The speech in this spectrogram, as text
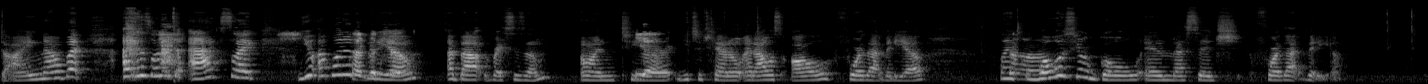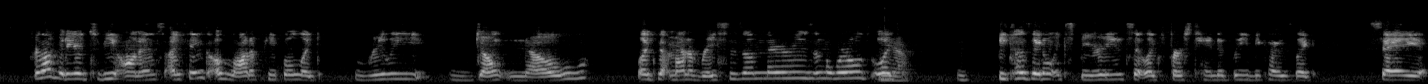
dying now but i just wanted to ask like you uploaded a video about racism onto Yeah. your youtube channel and i was all for that video like Uh-huh. what was your goal and message for that video for that video, to be honest, I think a lot of people like really don't know like the amount of racism there is in the world. Like yeah because they don't experience it like first-handedly because like say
